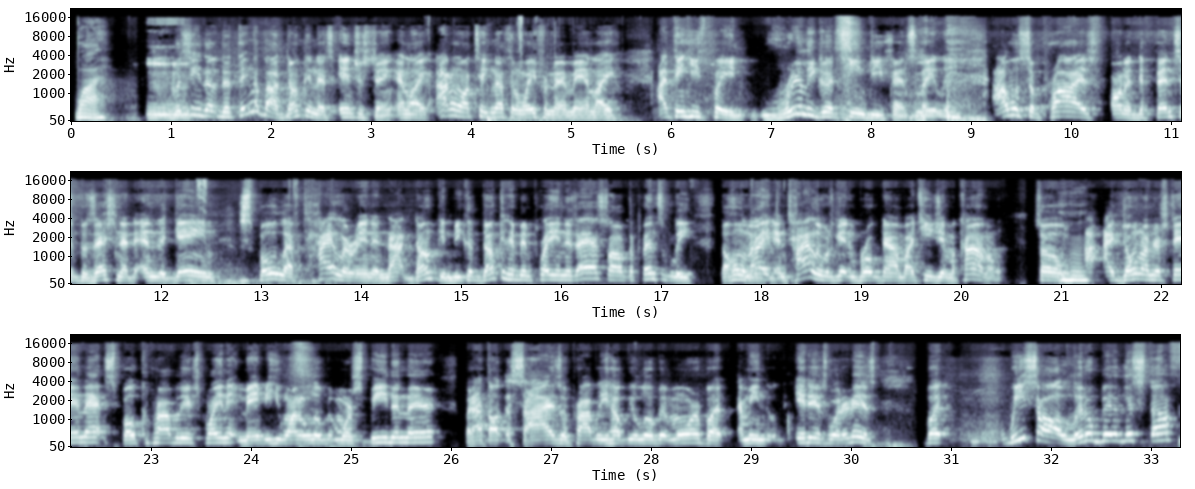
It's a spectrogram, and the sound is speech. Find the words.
why? Mm-hmm. But see, the, the thing about Duncan that's interesting, and like I don't want to take nothing away from that man. Like I think he's played really good team defense lately. I was surprised on a defensive possession at the end of the game, Spo left Tyler in and not Duncan because Duncan had been playing his ass off defensively the whole mm-hmm. night, and Tyler was getting broke down by TJ McConnell. So mm-hmm. I, I don't understand that. Spo could probably explain it. Maybe he wanted a little bit more speed in there, but I thought the size would probably help you a little bit more. But I mean, it is what it is. But we saw a little bit of this stuff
